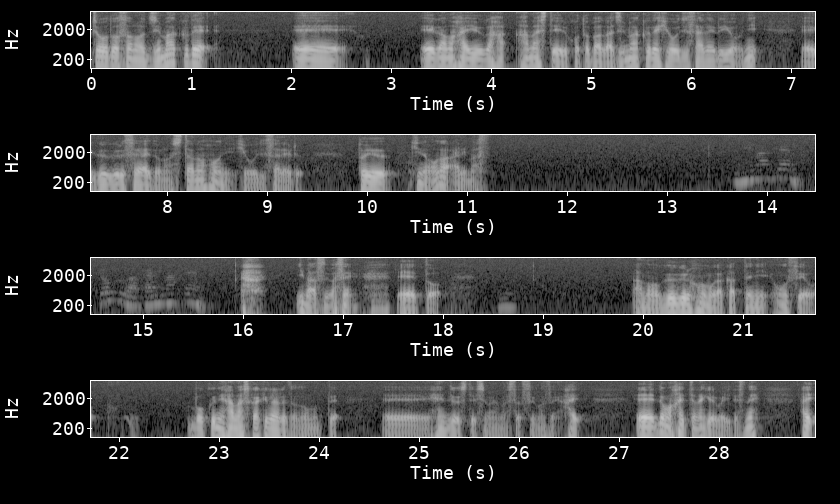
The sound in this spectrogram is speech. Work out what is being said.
ちょうどその字幕で、えー、映画の俳優が話している言葉が字幕で表示されるように、えー、Google スライドの下の方に表示されるという機能があります。今すみません。えっ、ー、と、あの、Google ホームが勝手に音声を僕に話しかけられたと思って、えー、返事をしてしまいました。すみません。はい。えー、でも入ってなければいいですね。はい。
